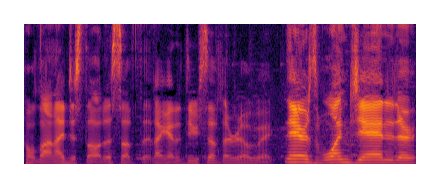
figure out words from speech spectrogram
Hold on, I just thought of something. I gotta do something real quick. There's one janitor.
